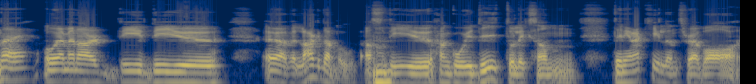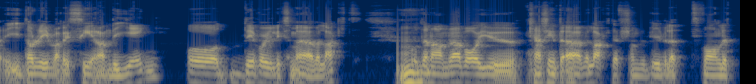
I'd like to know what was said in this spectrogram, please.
Nej. Och jag menar, det, det är ju överlagda mord. Alltså Mm. det är ju, han går ju dit och liksom, den ena killen tror jag var i de rivaliserande gäng. Och det var ju liksom överlagt. Mm. Och den andra var ju kanske inte överlagt eftersom det blir väl ett vanligt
